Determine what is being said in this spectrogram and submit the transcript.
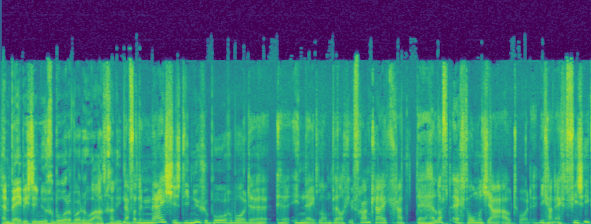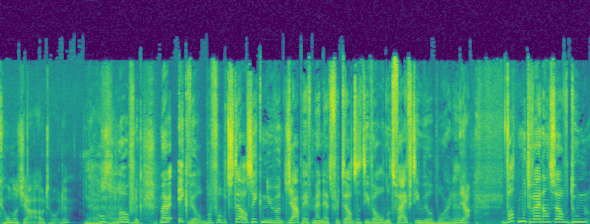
En baby's die nu geboren worden, hoe oud gaan die? Nou, van de meisjes die nu geboren worden eh, in Nederland, België, Frankrijk, gaat de helft echt 100 jaar oud worden. Die gaan echt fysiek 100 jaar oud worden. Ongelooflijk. Maar ik wil bijvoorbeeld, stel als ik nu, want Jaap heeft mij net verteld dat hij wel 115 wil worden. Ja, Wat moeten wij dan zelf doen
